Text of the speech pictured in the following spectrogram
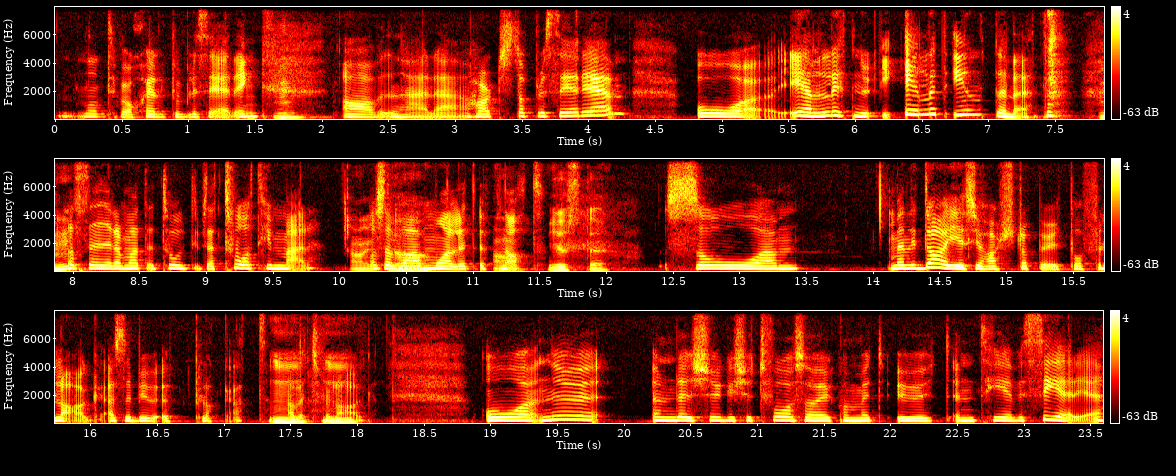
någon typ av självpublicering Mm. av den här uh, Heartstopper-serien. Och enligt, nu, enligt internet så säger de att det tog typ så här två timmar. Mm. Ja, och så var målet uppnått. Just det. Så... um, Men idag ges ju Heartstopper ut på förlag. Alltså det blir upplockat Mm, av ett förlag. Och nu under 2022 så har det kommit ut en tv-serie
